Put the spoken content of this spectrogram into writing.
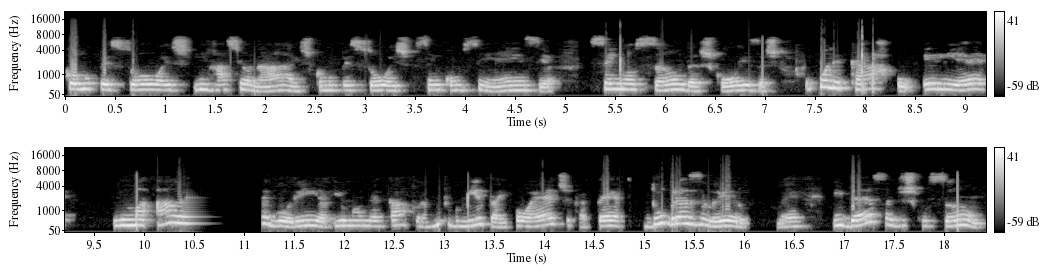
como pessoas irracionais, como pessoas sem consciência, sem noção das coisas. O Policarpo ele é uma alegoria e uma metáfora muito bonita e poética até do brasileiro, né? E dessa discussão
